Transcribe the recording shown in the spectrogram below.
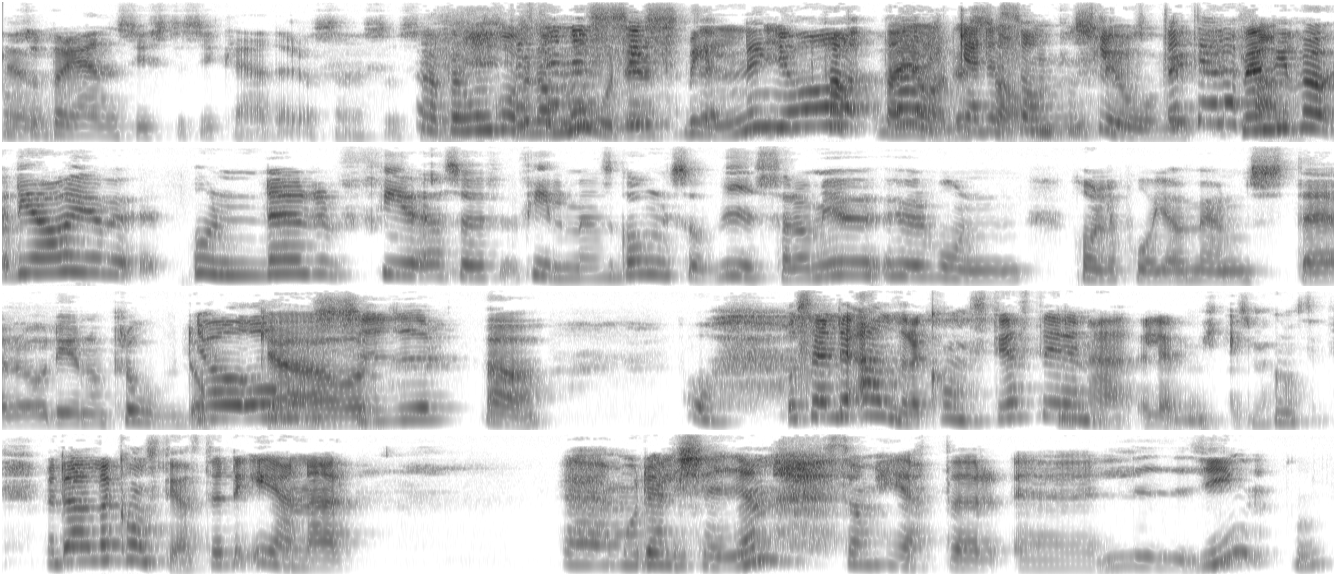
Och Ja. så börjar hennes syster sy kläder och sen så Ja, för hon går väl någon syster- ja, fattar jag det som. som på slutet i alla Men det, fall. var, det har ju under alltså, filmens gång så visar de ju hur hon håller på att göra mönster och det är någon provdocka. Ja, och hon och, syr. Ja. Och sen det allra konstigaste i den här, eller mycket som är Mm. konstigt, men det allra konstigaste det är när eh, modelltjejen som heter eh, Li Jin, Mm.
